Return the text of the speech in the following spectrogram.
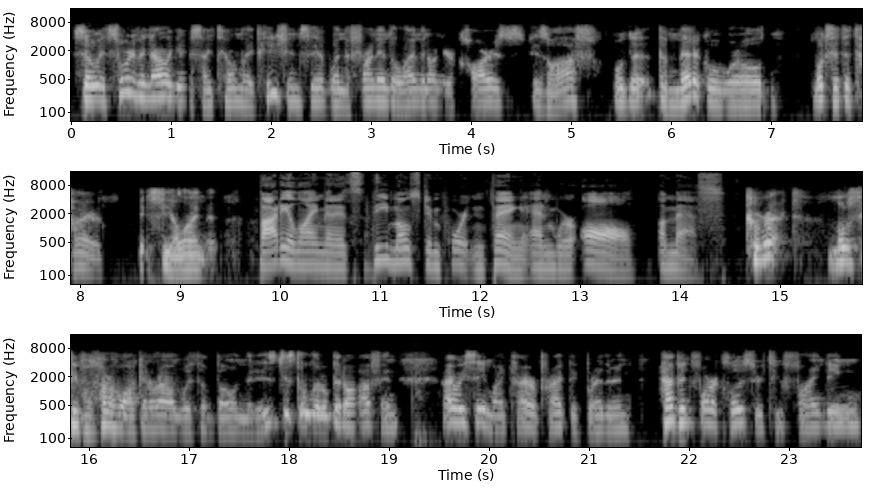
So it's sort of analogous. I tell my patients that when the front end alignment on your car is, is off, well, the, the medical world looks at the tire. It's the alignment. Body alignment is the most important thing, and we're all a mess. Correct most people are walking around with a bone that is just a little bit off. And I always say my chiropractic brethren have been far closer to finding,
